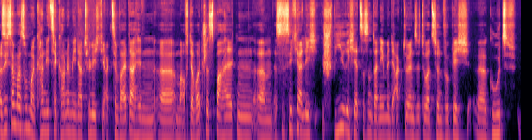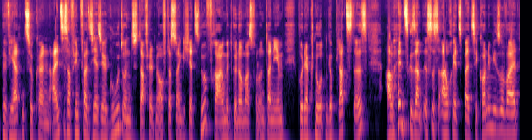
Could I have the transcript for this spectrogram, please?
Also ich sag mal so, man kann die Economy natürlich die Aktien weiterhin äh, auf der Watchlist behalten. Ähm, es ist sicherlich schwierig, jetzt das Unternehmen in der aktuellen Situation wirklich äh, gut bewerten zu können. Eins ist auf jeden Fall sehr, sehr gut und da fällt mir auf, dass du eigentlich jetzt nur Fragen mitgenommen hast von Unternehmen, wo der Knoten geplatzt ist. Aber insgesamt ist es auch jetzt bei Economy soweit.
